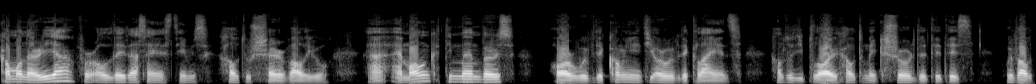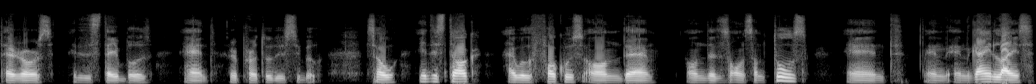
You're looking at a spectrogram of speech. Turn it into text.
common area for all data science teams how to share value uh, among team members or with the community or with the clients, how to deploy, how to make sure that it is without errors, it is stable and reproducible. So in this talk, I will focus on the on the on some tools and and, and guidelines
